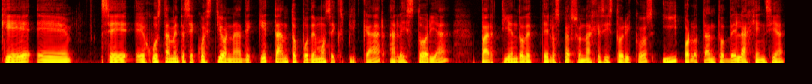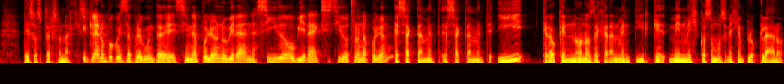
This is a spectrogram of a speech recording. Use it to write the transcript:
que... Eh, se, eh, justamente se cuestiona de qué tanto podemos explicar a la historia partiendo de, los personajes históricos y por lo tanto de la agencia de esos personajes. Y claro, un poco esta pregunta de si Napoleón hubiera nacido, hubiera existido otro Napoleón. Exactamente, exactamente. Y creo que no nos dejarán mentir que en México somos un ejemplo claro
